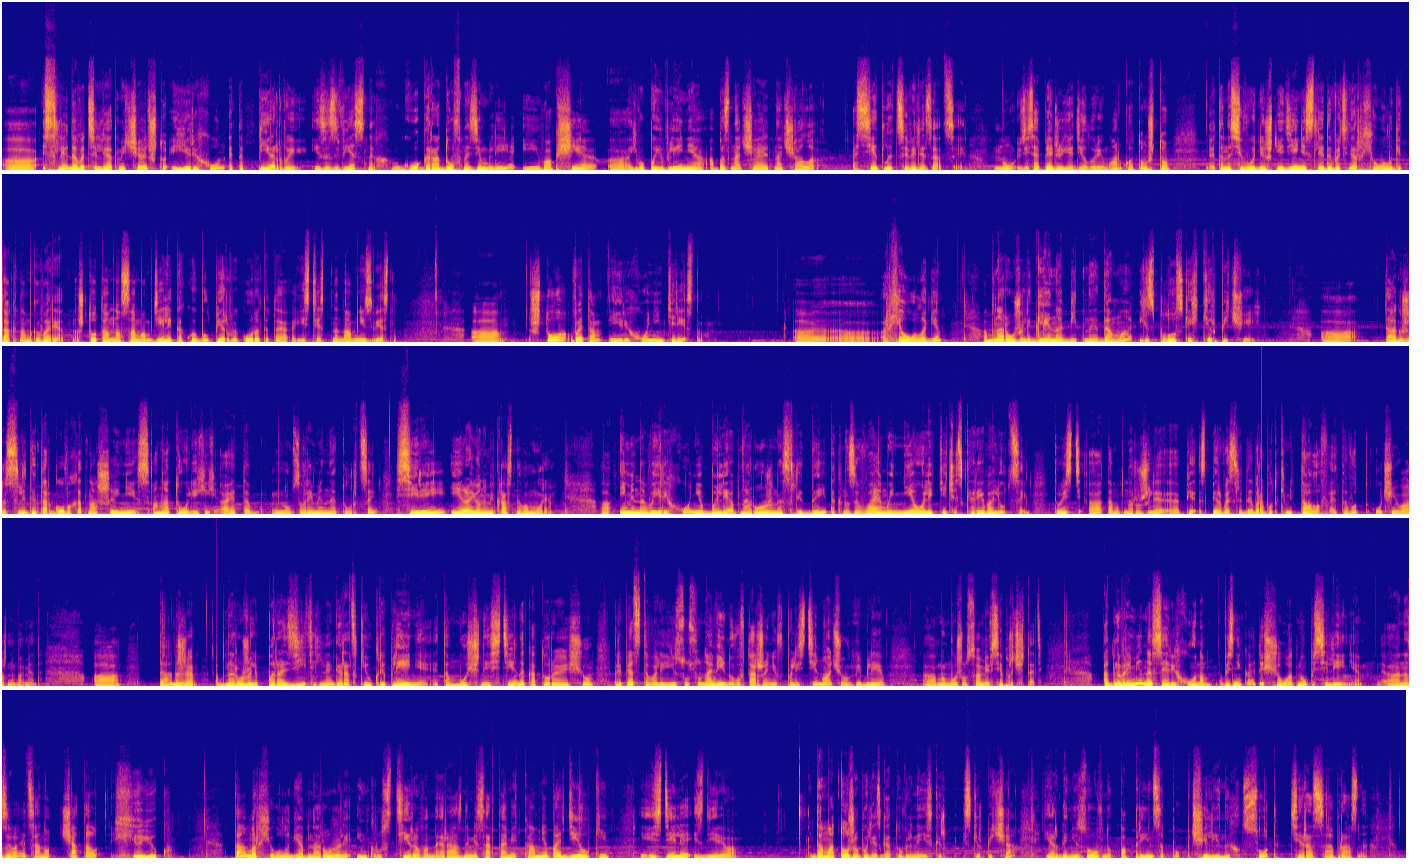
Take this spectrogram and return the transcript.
А, исследователи отмечают, что Иерихон – это первый из известных городов на Земле, и вообще а, его появление обозначает начало оседлой цивилизации. Ну, здесь опять же я делаю ремарку о том, что это на сегодняшний день исследователи, археологи так нам говорят. Что там на самом деле, какой был первый город, это, естественно, нам неизвестно. А, что в этом Иерихоне интересного? А, археологи обнаружили глинобитные дома из плоских кирпичей. А, также следы торговых отношений с Анатолией, а это ну, современная Турция, Сирией и районами Красного моря. А, именно в Иерихоне были обнаружены следы так называемой неолитической революции. То есть а, там обнаружили э, первые следы обработки металлов. Это вот очень важный момент. А также обнаружили поразительные городские укрепления. Это мощные стены, которые еще препятствовали Иисусу Новину во вторжении в Палестину, о чем в Библии мы можем с вами все прочитать. Одновременно с Эрихоном возникает еще одно поселение. Называется оно Чатал-Хююк. Там археологи обнаружили инкрустированные разными сортами камня поделки и изделия из дерева. Дома тоже были изготовлены из, кир- из кирпича и организованы по принципу пчелиных сот, террасообразно.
